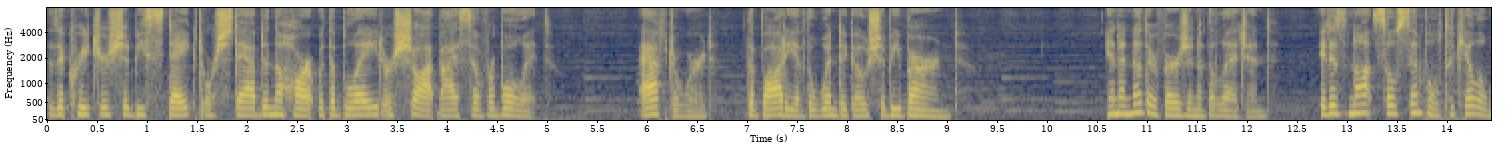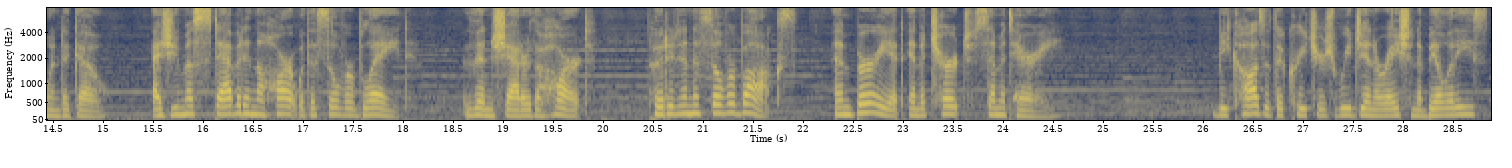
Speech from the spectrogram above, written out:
The creature should be staked or stabbed in the heart with a blade or shot by a silver bullet. Afterward, the body of the Wendigo should be burned. In another version of the legend, it is not so simple to kill a Wendigo, as you must stab it in the heart with a silver blade, then shatter the heart, put it in a silver box, and bury it in a church cemetery. Because of the creature's regeneration abilities,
